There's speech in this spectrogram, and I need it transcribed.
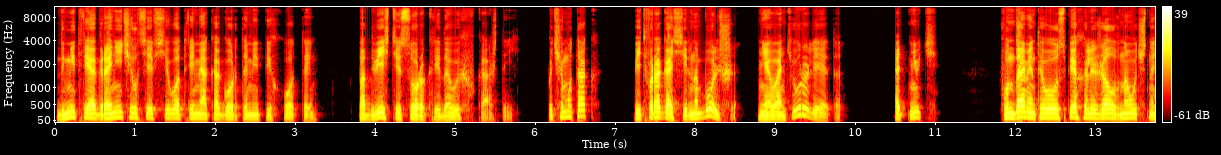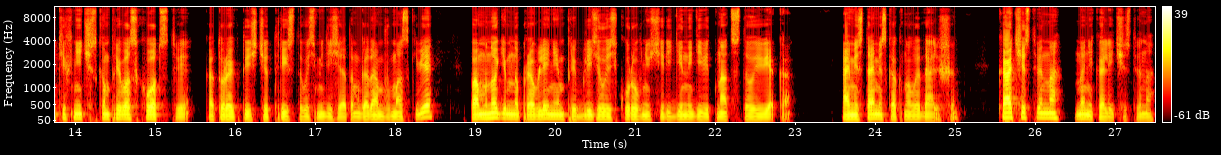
Дмитрий ограничился всего тремя когортами пехоты, по 240 рядовых в каждой. Почему так? Ведь врага сильно больше. Не авантюра ли это? Отнюдь. Фундамент его успеха лежал в научно-техническом превосходстве, которое к 1380 годам в Москве по многим направлениям приблизилось к уровню середины XIX века, а местами скакнуло дальше – Качественно, но не количественно.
